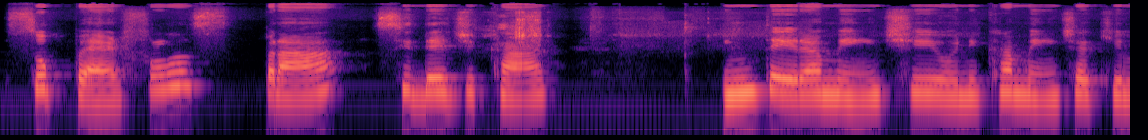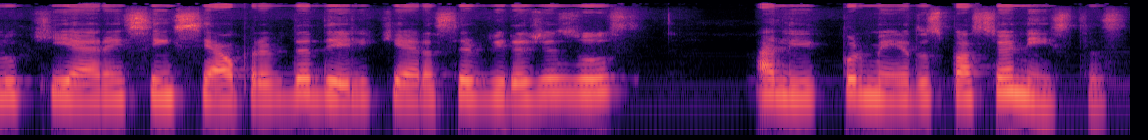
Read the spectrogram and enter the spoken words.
supérfluas, para se dedicar inteiramente e unicamente aquilo que era essencial para a vida dele, que era servir a Jesus ali por meio dos passionistas.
